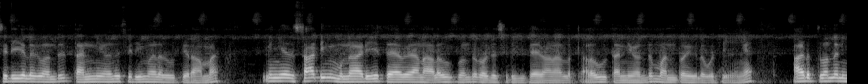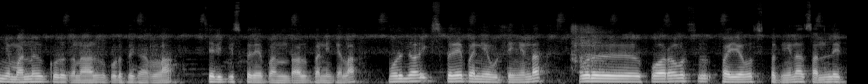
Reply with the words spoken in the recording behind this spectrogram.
செடிகளுக்கு வந்து தண்ணி வந்து செடி மேலே ஊற்றிடாமல் நீங்கள் ஸ்டார்டிங் முன்னாடியே தேவையான அளவுக்கு வந்து ரோஜா செடிக்கு தேவையான அளவு தண்ணி வந்து மண் பகுதியில் ஊற்றிக்கிங்க அடுத்து வந்து நீங்கள் மண்ணுக்கு கொடுக்கணாலும் கொடுத்துக்கரலாம் செடிக்கு ஸ்ப்ரே பண்ணுறாலும் பண்ணிக்கலாம். முடிஞ்ச வரைக்கும் ஸ்ப்ரே பண்ணி விட்டிங்கன்னா ஒரு ஃபோர் ஹவர்ஸ் ஃபைவ் ஹவர்ஸ் பார்த்தீங்கன்னா சன்லைட்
